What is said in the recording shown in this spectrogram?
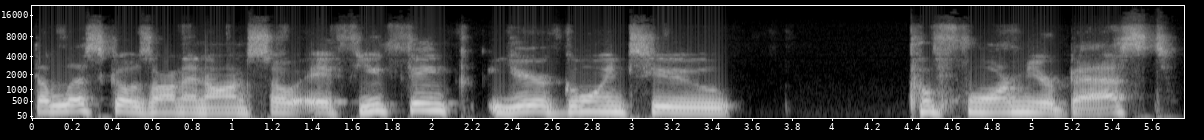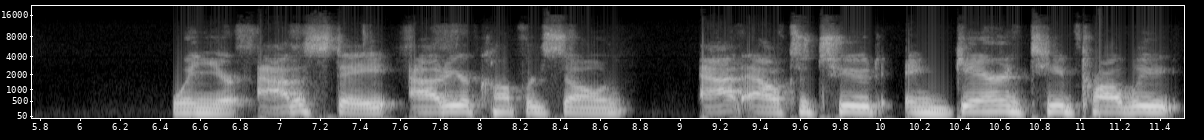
the list goes on and on. So if you think you're going to perform your best when you're out of state, out of your comfort zone, at altitude, and guaranteed probably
